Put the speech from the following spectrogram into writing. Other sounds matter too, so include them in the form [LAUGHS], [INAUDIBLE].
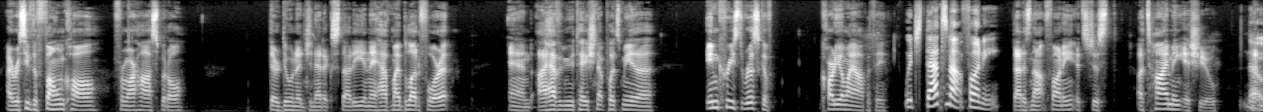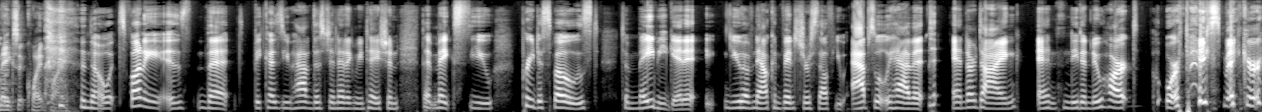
I received a phone call from our hospital. They're doing a genetic study and they have my blood for it. And I have a mutation that puts me at a increased risk of cardiomyopathy. Which that's not funny. That is not funny. It's just a timing issue No. that makes it quite funny. [LAUGHS] no, what's funny is that because you have this genetic mutation that makes you predisposed to maybe get it, you have now convinced yourself you absolutely have it [LAUGHS] and are dying and need a new heart [LAUGHS] or a pacemaker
